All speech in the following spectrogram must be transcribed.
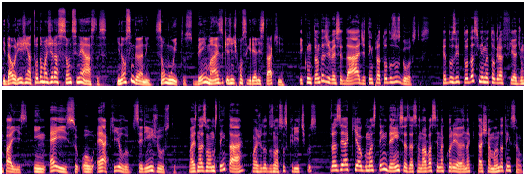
e dar origem a toda uma geração de cineastas. E não se enganem, são muitos, bem mais do que a gente conseguiria listar aqui. E com tanta diversidade, tem para todos os gostos. Reduzir toda a cinematografia de um país em é isso ou é aquilo seria injusto. Mas nós vamos tentar, com a ajuda dos nossos críticos, trazer aqui algumas tendências dessa nova cena coreana que está chamando a atenção.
